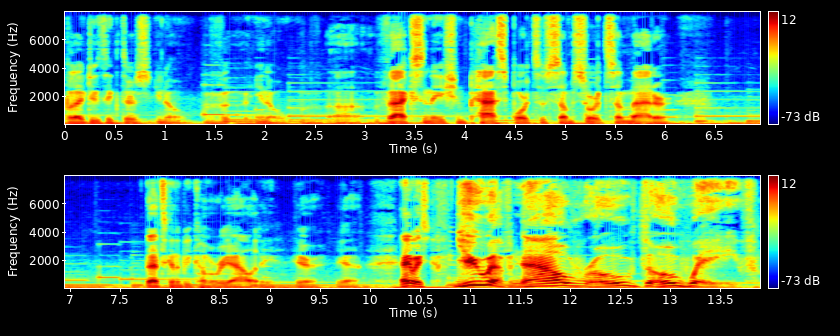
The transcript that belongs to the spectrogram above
but I do think there's, you know, v- you know, uh, vaccination passports of some sort, some matter that's going to become a reality here. Yeah. Anyways, you have now rode the wave.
